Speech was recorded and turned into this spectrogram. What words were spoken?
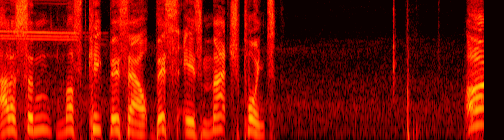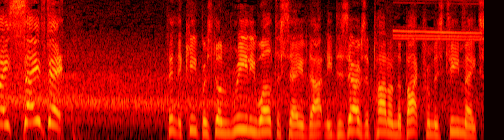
Alisson must keep this out. This is match point. Oh, saved it! I think the keeper's done really well to save that, and he deserves a pat on the back from his teammates.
